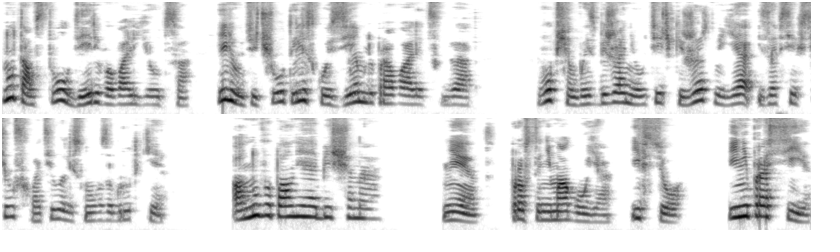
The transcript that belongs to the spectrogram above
ну там в ствол дерева вольется, или утечет, или сквозь землю провалится, гад. В общем, во избежание утечки жертвы я изо всех сил схватила лесного за грудки. «А ну, выполняй обещанное!» «Нет, просто не могу я. И все. И не проси!»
